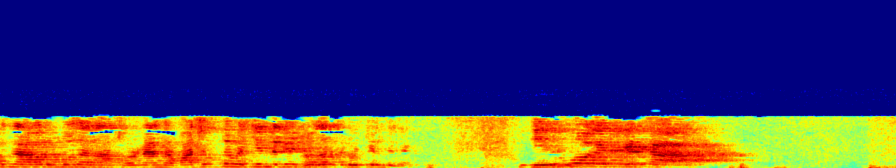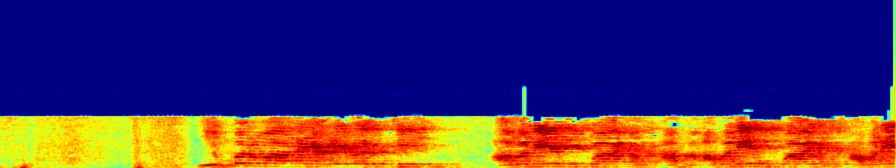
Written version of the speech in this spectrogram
பின்னா வரும்போது நான் சொல்றேன். அந்த பாசத்தை வச்சிருந்தேன் சொல்றதுக்கு வச்சிருந்தேன் இது எது போல கேட்டா எம்பெருமானை அடைவதற்கு அவனே உபாயம் அவனே உபாயம் அவனே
